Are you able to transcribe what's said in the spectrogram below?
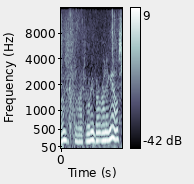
Well, don't have to worry about running out.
